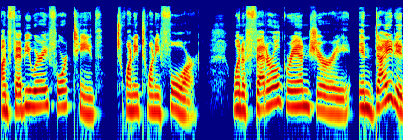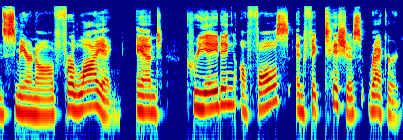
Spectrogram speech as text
on February 14th, 2024, when a federal grand jury indicted Smirnov for lying and creating a false and fictitious record.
